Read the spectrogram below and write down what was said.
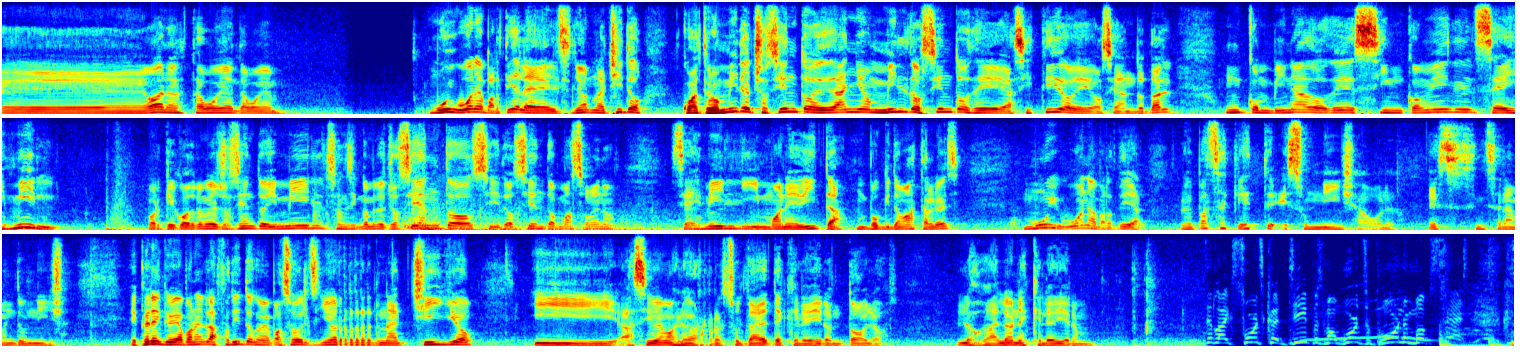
Eh, bueno, está muy bien, está muy bien. Muy buena partida la del señor Nachito. 4800 de daño, 1200 de asistido. De, o sea, en total un combinado de 5000, 6000. Porque 4800 y 1000 son 5800 y 200 más o menos. 6000 y monedita, un poquito más tal vez. Muy buena partida. Lo que pasa es que este es un ninja, boludo. Es sinceramente un ninja. Esperen que voy a poner la fotito que me pasó el señor Nachillo. Y así vemos los resultadetes que le dieron todos los, los galones que le dieron.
